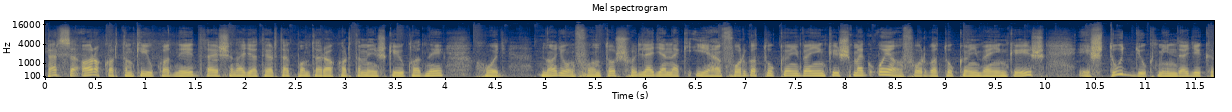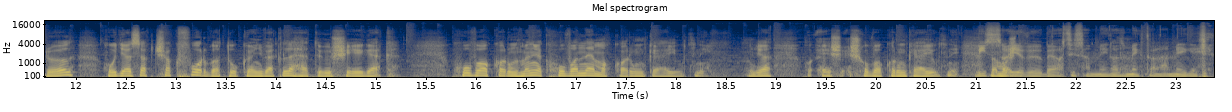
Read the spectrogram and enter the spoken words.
Persze, arra akartam kiukadni, teljesen egyetértek, pont erre akartam én is kiukadni, hogy nagyon fontos, hogy legyenek ilyen forgatókönyveink is, meg olyan forgatókönyveink is, és tudjuk mindegyikről, hogy ezek csak forgatókönyvek, lehetőségek hova akarunk menni, meg hova nem akarunk eljutni. Ugye? És, és hova akarunk eljutni. Vissza most... a jövőbe, azt hiszem még az még talán még egy,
